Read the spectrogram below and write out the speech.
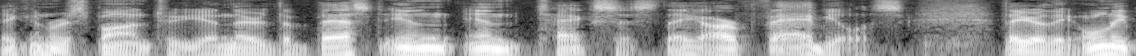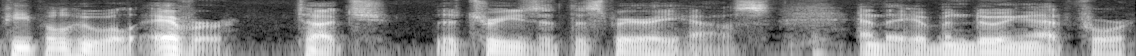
they can respond to you, and they're the best in in Texas. They are fabulous. They are the only people who will ever touch the trees at the Sperry House, and they have been doing that for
